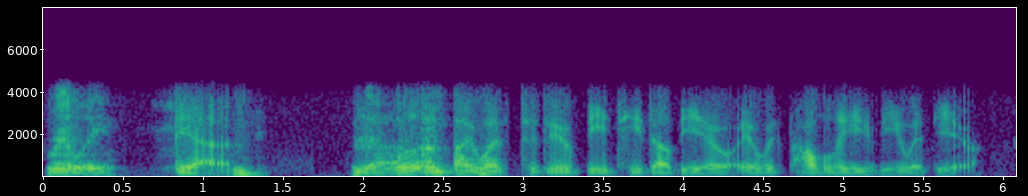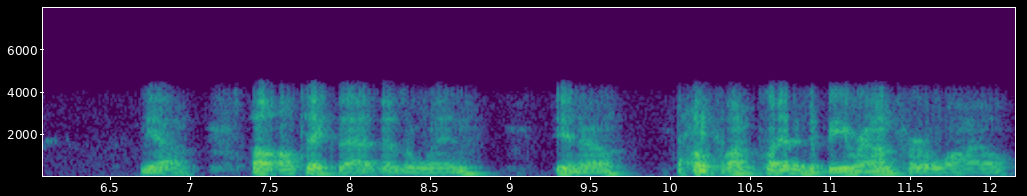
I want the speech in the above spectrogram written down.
really. Yeah. No. Well, I'm- if I was to do BTW, it would probably be with you. yeah, I'll, I'll take that as a win. You know, I'm planning to be around for a while.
